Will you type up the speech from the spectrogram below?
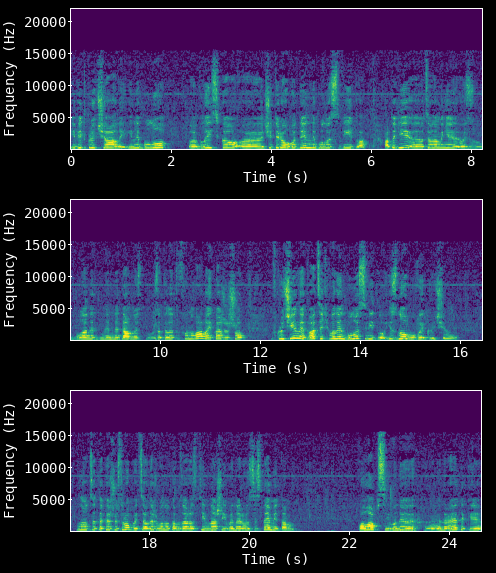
і відключали, і не було е, близько 4 годин не було світла. А тоді е, це вона мені ось була не- не- недавно зателефонувала і каже, що включили 20 хвилин було світло і знову виключили. Ну, це таке щось робиться, але ж воно там зараз в нашій в енергосистемі там колапс, і вони е, енергетики е,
